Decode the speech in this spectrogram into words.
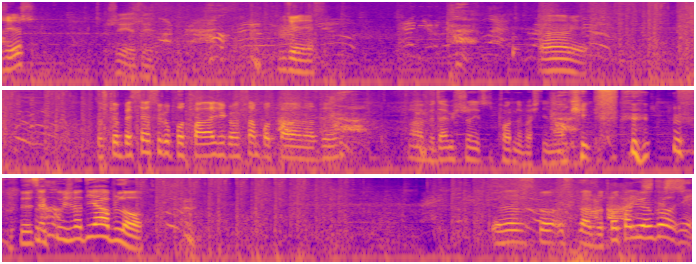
Żyjesz? Żyję, żyję. Gdzie nie? A, jest. Troszkę bez sensu go podpalać, jak on sam podpala nas, nie? No, wydaje mi się, że on jest odporny właśnie na ogień. to jest jak kuźwa Diablo. Zaraz spra sprawdzę. Podpaliłem go? Nie.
